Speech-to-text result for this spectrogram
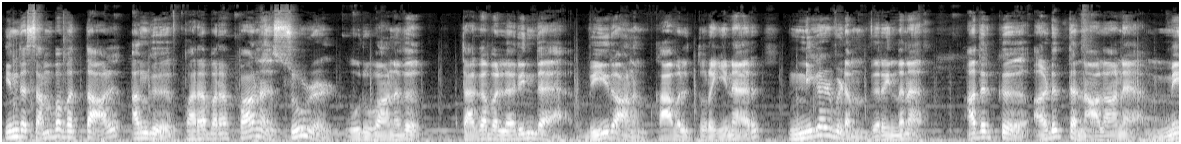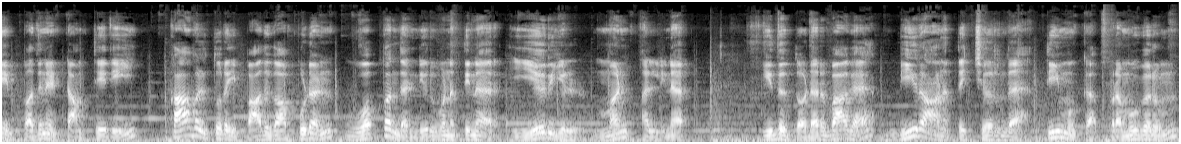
இந்த சம்பவத்தால் அங்கு பரபரப்பான சூழல் உருவானது. தகவல் அறிந்த வீராணம் காவல்துறையினர் நிகழ்விடம் விரைந்தனர். அதற்கு அடுத்த நாளான மே பதினெட்டாம் தேதி காவல்துறை பாதுகாப்புடன் ஒப்பந்த நிறுவனத்தினர் ஏரியில் மண் அள்ளினர். இது தொடர்பாக வீராணத்தைச் சேர்ந்த திமுக பிரமுகரும்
